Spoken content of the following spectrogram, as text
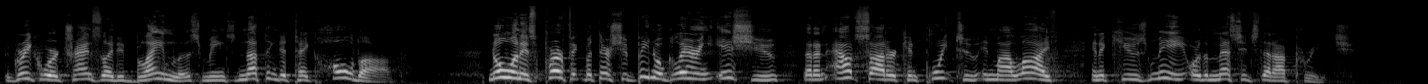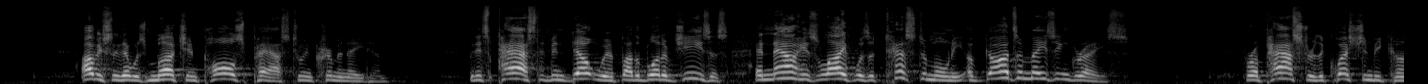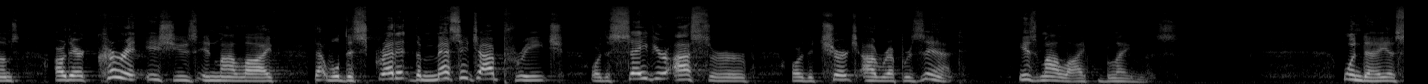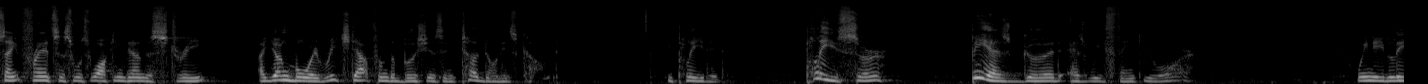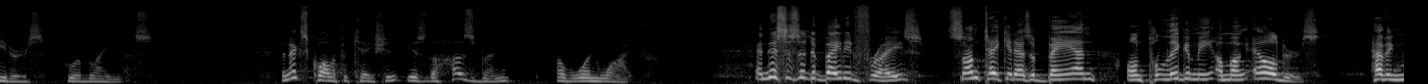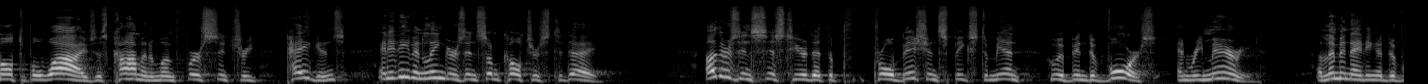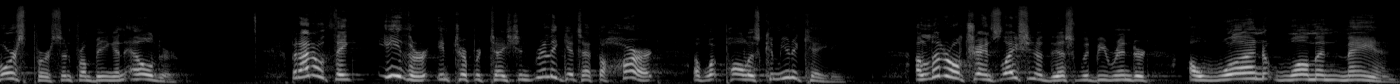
The Greek word translated blameless means nothing to take hold of. No one is perfect, but there should be no glaring issue that an outsider can point to in my life and accuse me or the message that I preach. Obviously, there was much in Paul's past to incriminate him. But his past had been dealt with by the blood of Jesus, and now his life was a testimony of God's amazing grace. For a pastor, the question becomes Are there current issues in my life that will discredit the message I preach, or the Savior I serve, or the church I represent? Is my life blameless? One day, as St. Francis was walking down the street, a young boy reached out from the bushes and tugged on his coat. He pleaded, Please, sir, be as good as we think you are. We need leaders who are blameless. The next qualification is the husband of one wife. And this is a debated phrase. Some take it as a ban on polygamy among elders. Having multiple wives is common among first century pagans, and it even lingers in some cultures today. Others insist here that the prohibition speaks to men who have been divorced and remarried, eliminating a divorced person from being an elder. But I don't think either interpretation really gets at the heart of what Paul is communicating. A literal translation of this would be rendered a one woman man.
